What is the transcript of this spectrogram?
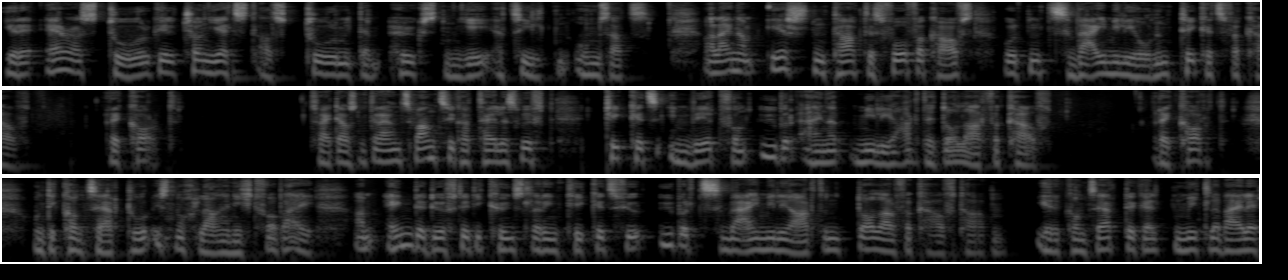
Ihre Eras Tour gilt schon jetzt als Tour mit dem höchsten je erzielten Umsatz. Allein am ersten Tag des Vorverkaufs wurden zwei Millionen Tickets verkauft. Rekord. 2023 hat Taylor Swift Tickets im Wert von über einer Milliarde Dollar verkauft. Rekord. Und die Konzerttour ist noch lange nicht vorbei. Am Ende dürfte die Künstlerin Tickets für über zwei Milliarden Dollar verkauft haben. Ihre Konzerte gelten mittlerweile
